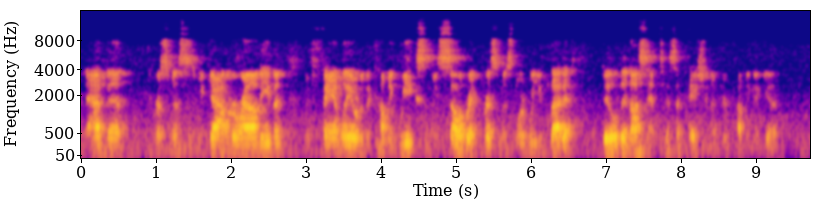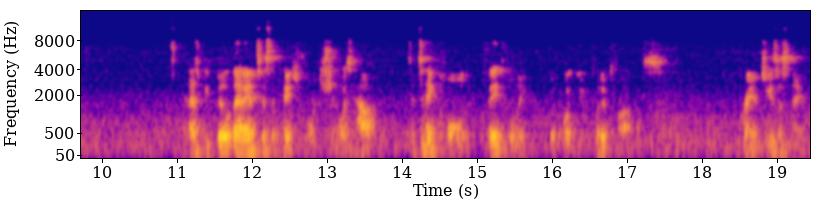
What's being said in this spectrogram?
in Advent, Christmas, as we gather around even with family over the coming weeks and we celebrate Christmas, Lord, will you let it build in us anticipation of your coming again? And as we build that anticipation, Lord, show us how to take hold faithfully with what you've put in front of us pray in Jesus' name.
